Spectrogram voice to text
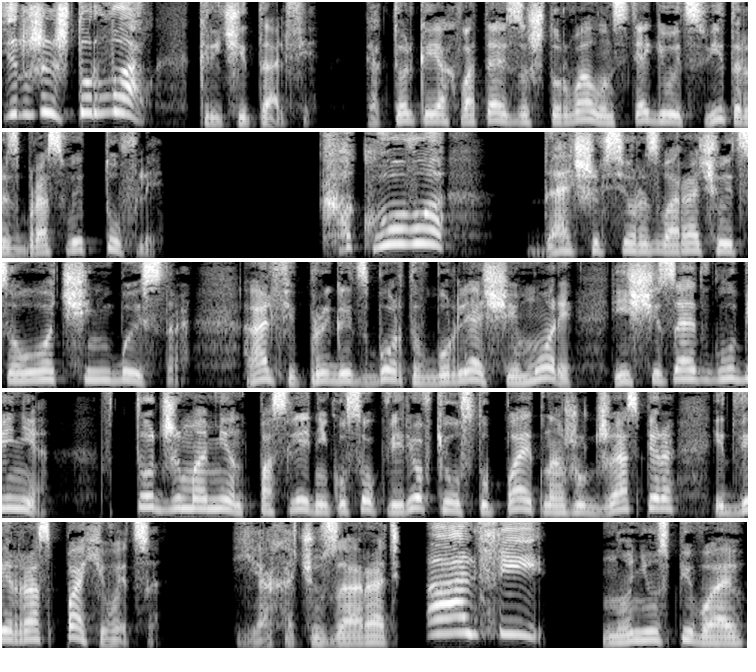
«Держи штурвал!» — кричит Альфи. Как только я хватаюсь за штурвал, он стягивает свитер и сбрасывает туфли. «Какого?» Дальше все разворачивается очень быстро. Альфи прыгает с борта в бурлящее море и исчезает в глубине. В тот же момент последний кусок веревки уступает ножу Джаспера, и дверь распахивается. Я хочу заорать «Альфи!» но не успеваю.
